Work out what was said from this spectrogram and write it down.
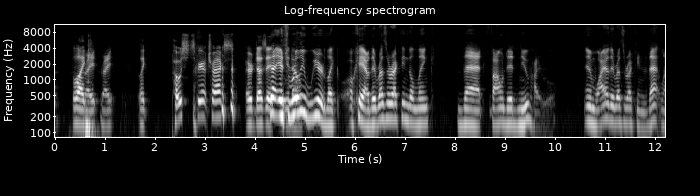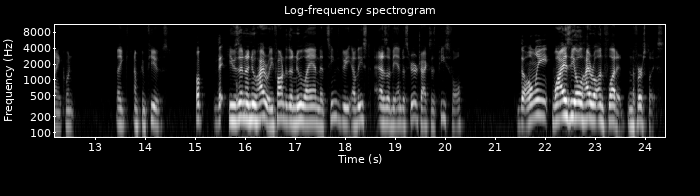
like right, right. Like post Spirit Tracks, or does it? yeah, it's you know- really weird. Like, okay, are they resurrecting the Link that founded New Hyrule? And why are they resurrecting that Link when, like, I'm confused. Well. They, He was in a new Hyrule. He founded a new land that seems to be, at least as of the end of Spirit Tracks, is peaceful. the only Why is the old Hyrule unflooded in the first place?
